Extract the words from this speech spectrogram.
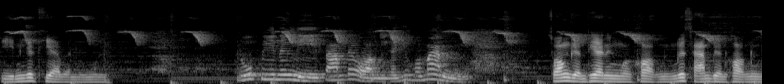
ปีนึงจะเทียบอันหนูนี่หนูปีหนึ่งนี่ตามได้ออกนี่ก็อยู่ประมาณ สองเดือนเทียหนึงบ่คอกหนึงหรือสามเดือนคอกหนึง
